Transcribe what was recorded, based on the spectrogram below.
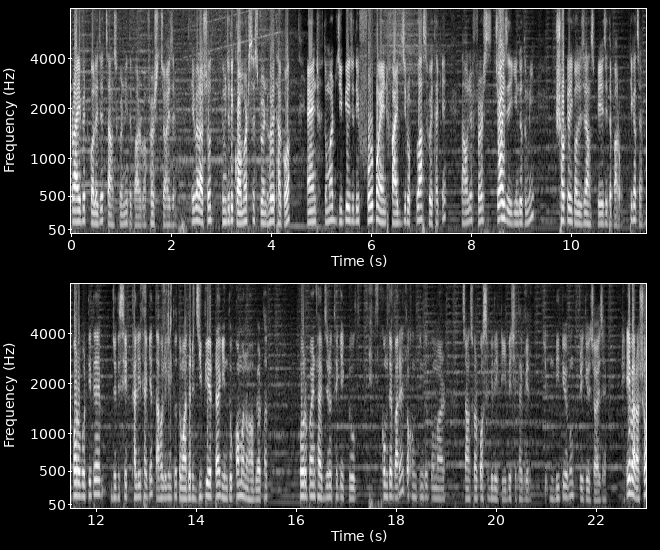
প্রাইভেট কলেজে চান্স করে নিতে পারবা ফার্স্ট চয়েসে এবার আসো, তুমি যদি কমার্সের স্টুডেন্ট হয়ে থাকো অ্যান্ড তোমার জিপিএ যদি four point five zero plus হয়ে থাকে, তাহলে ফার্স্ট চয়েসেই কিন্তু তুমি সরকারি কলেজে চান্স পেয়ে যেতে পারো। ঠিক আছে? পরবর্তীতে যদি সিট খালি থাকে, তাহলে কিন্তু তোমাদের জিপিএটা কিন্তু কমানো হবে। অর্থাৎ ফোর পয়েন্ট ফাইভ জিরো থেকে একটু কমতে পারে, তখন কিন্তু তোমার চান্স হওয়ার পসিবিলিটি বেশি থাকবে দ্বিতীয় এবং তৃতীয় চয়েসে এবার আসো,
